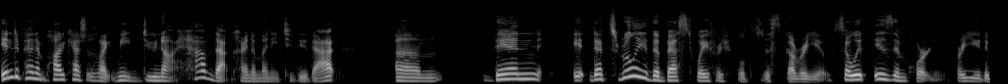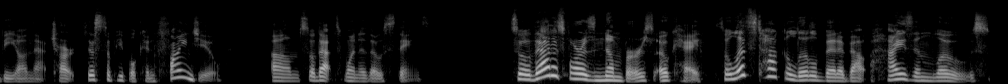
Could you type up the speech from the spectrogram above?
independent podcasters like me do not have that kind of money to do that, um, then it, that's really the best way for people to discover you. So it is important for you to be on that chart just so people can find you. Um, so that's one of those things. So that as far as numbers, okay. So let's talk a little bit about highs and lows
